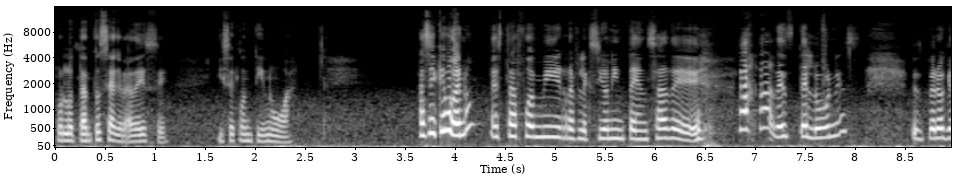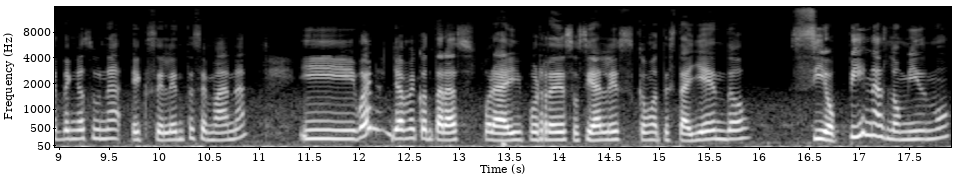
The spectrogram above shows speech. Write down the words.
Por lo tanto, se agradece y se continúa. Así que bueno, esta fue mi reflexión intensa de, de este lunes. Espero que tengas una excelente semana y bueno, ya me contarás por ahí, por redes sociales, cómo te está yendo, si opinas lo mismo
